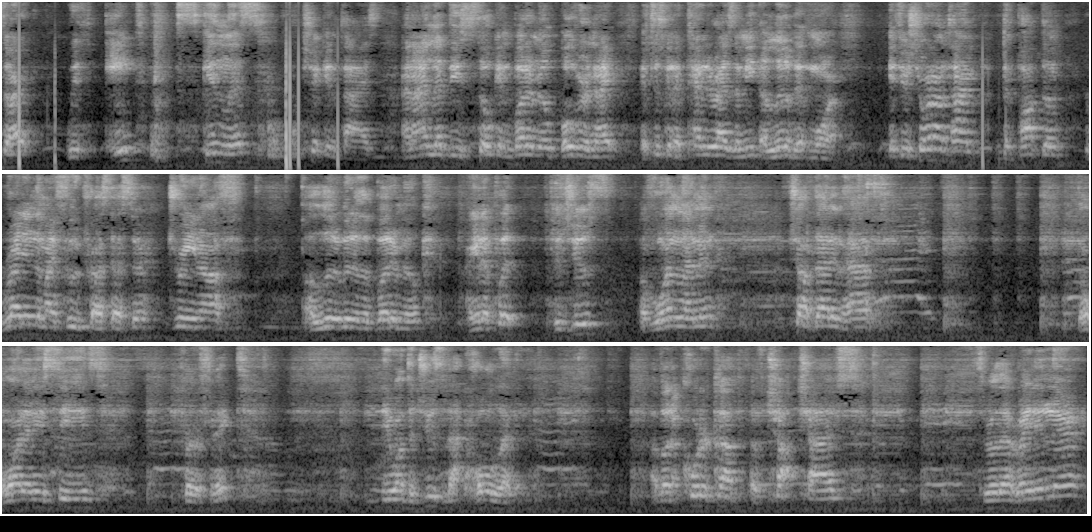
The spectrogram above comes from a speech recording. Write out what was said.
start with eight skinless chicken thighs, and I let these soak in buttermilk overnight. It's just gonna tenderize the meat a little bit more. If you're short on time, then pop them right into my food processor, drain off a little bit of the buttermilk. I'm gonna put the juice of one lemon, chop that in half. Don't want any seeds. Perfect. You want the juice of that whole lemon. About a quarter cup of chopped chives. Throw that right in there.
